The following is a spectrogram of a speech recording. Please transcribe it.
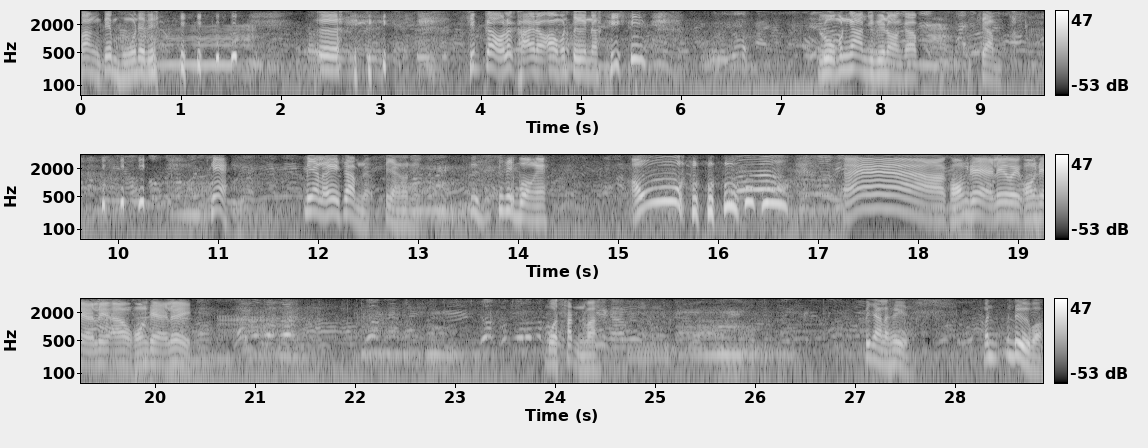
ฟังเต็มหูได้ไหมเออสิบเก้าแล้วขายเราเอามันตื่นหน่อยลูกมันงามอยู่พี่น้องครับแซม เนี่ยไม่ยังเลยแซมเนี่ยเป็นอย่างนี้คือคือใส่บวงไงเอ้าอ่าของแท้เลยเว้ยของแท้เลยเอาของแท้เลยบัท่านวะเป็นย่างไรเฮ้ยมันมันดื้อป่ะ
